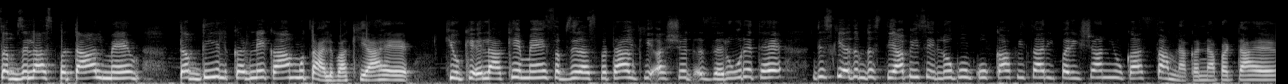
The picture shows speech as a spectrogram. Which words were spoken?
سب ضلع اسپتال میں تبدیل کرنے کا مطالبہ کیا ہے۔ کیونکہ علاقے میں سبزیلا اسپتال کی اشد ضرورت ہے، جس کی عدم دستیابی سے لوگوں کو کافی ساری پریشانیوں کا سامنا کرنا پڑتا ہے۔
